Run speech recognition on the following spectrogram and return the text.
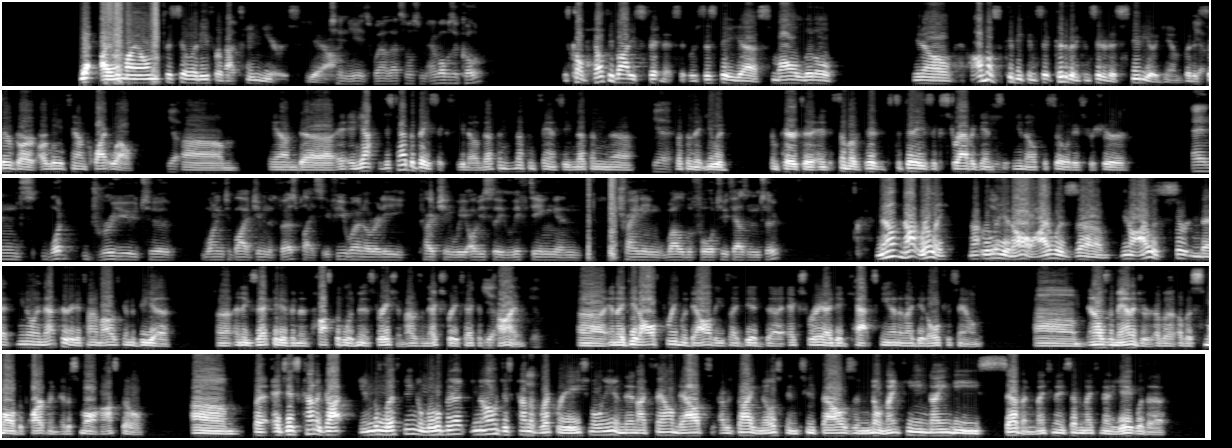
Yeah, I own my own facility for about 10 years. Yeah. 10 years. Wow, that's awesome. And what was it called? It's called Healthy Bodies Fitness. It was just a uh, small little, you know, almost could be considered could have been considered a studio gym, but it Yeah. served our, our little town quite well. Yeah. Um, and, uh, and and yeah, just had the basics. You know, nothing nothing fancy, nothing uh, Yeah. nothing that you would compare to some of today's extravagant, Mm. you know, facilities for sure. And what drew you to wanting to buy a gym in the first place? If you weren't already coaching, we obviously lifting and training well before 2002. No, not really. Not really at all. I was, um, you know, I was certain that, you know, in that period of time, I was going to be a, uh, an executive in a hospital administration. I was an X-ray tech at Yeah. the time, Yeah. uh, and I did all three modalities. I did uh, X-ray, I did CAT scan, and I did ultrasound. Um, and I was the manager of a of a small department at a small hospital. Um, but I just kind of got into lifting a little bit, you know, just kind of recreationally. And then I found out I was diagnosed in 2000, no, 1997, 1997, 1998 with a,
